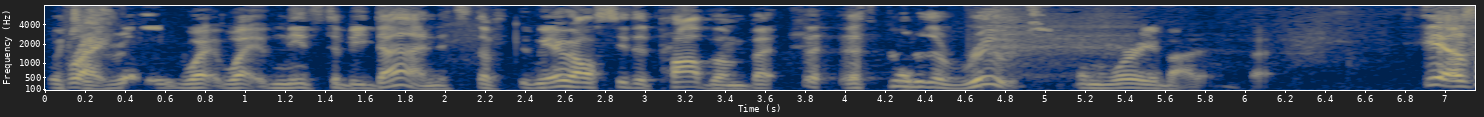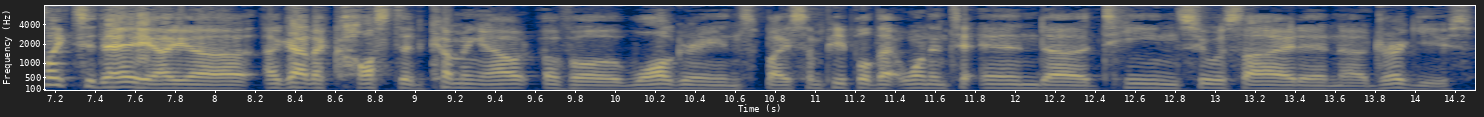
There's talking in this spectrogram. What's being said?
which right. is really what, what needs to be done it's the we all see the problem but let's go to the root and worry about it but. Yeah, it was like today. I uh, I got accosted coming out of a Walgreens by some people that wanted to end uh, teen suicide and uh, drug use,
